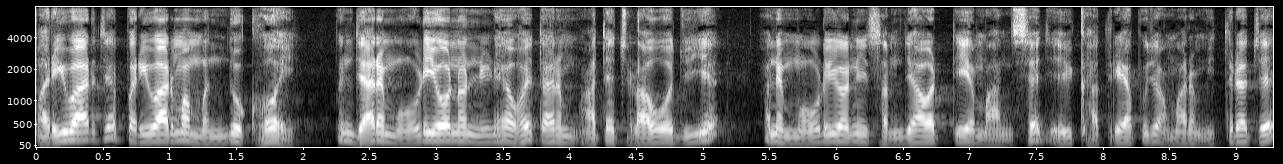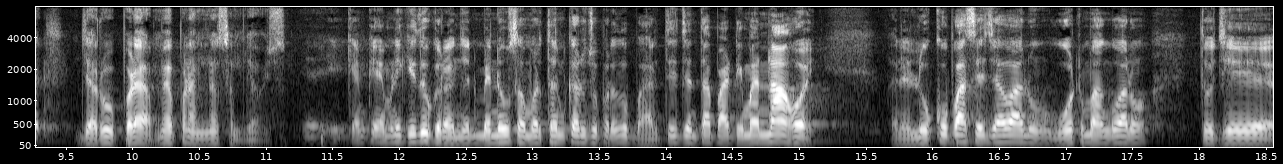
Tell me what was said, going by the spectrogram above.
પરિવાર છે, પરિવારમાં મનદુખ હોય, પણ જ્યારે મોવડીઓનો નિર્ણય હોય ત્યારે માથે ચડાવવો જોઈએ અને મોવડીઓની સમજાવટથી એ માનશે જ, એવી ખાતરી આપું છું. અમારા મિત્ર છે, જરૂર પડે અમે પણ એમને સમજાવીશું. કેમ કે એમણે કીધું કે રંજનબેન હું સમર્થન કરું છું, પરંતુ ભારતીય જનતા પાર્ટીમાં ના હોય અને લોકો પાસે જવાનું, વોટ માંગવાનો, તો જે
